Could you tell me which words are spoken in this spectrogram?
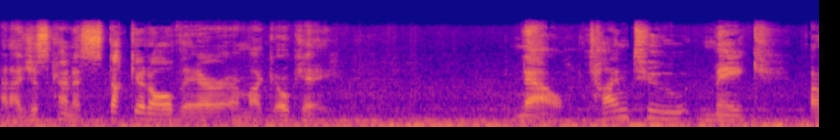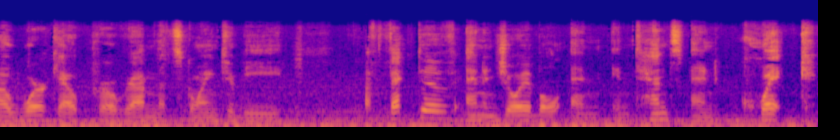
and i just kind of stuck it all there and i'm like okay. Now time to make a workout program that's going to be effective and enjoyable and intense and quick.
